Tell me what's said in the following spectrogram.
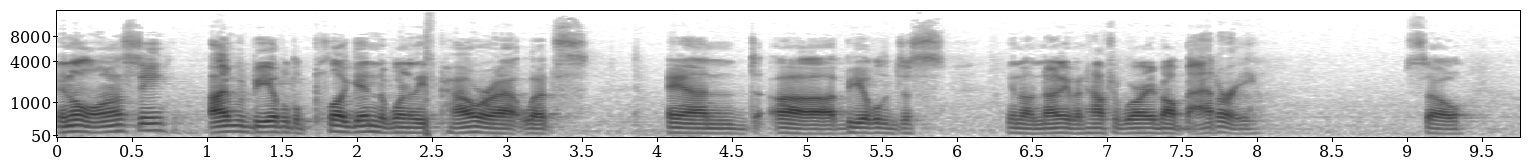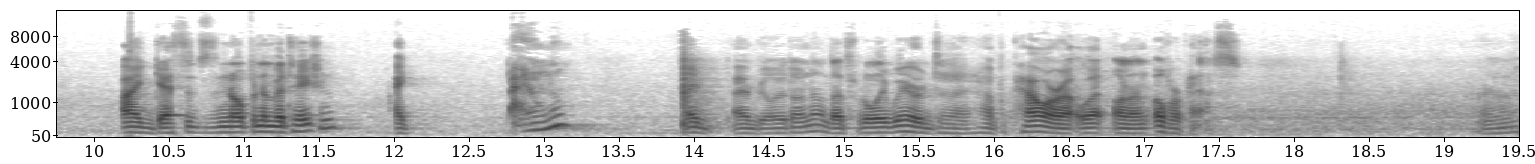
in all honesty, I would be able to plug into one of these power outlets and uh, be able to just, you know, not even have to worry about battery. So, I guess it's an open invitation. I, I don't know. I, I really don't know. That's really weird to have a power outlet on an overpass. I don't know.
